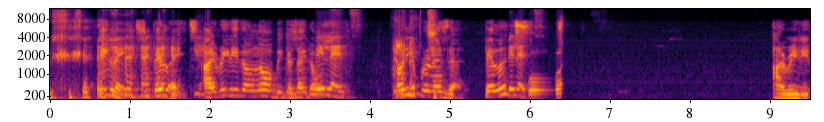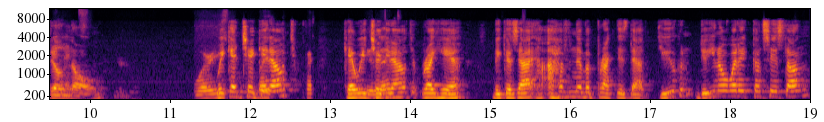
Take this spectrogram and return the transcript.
Pilates, pilates. I really don't know because I don't. Pilates. How do you pronounce that? Pilates? Pilates. I really don't Pilates. know. Where is We can check it out. Can we check it out right here? Because I, I have never practiced that. Do you do you know what it consists on?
